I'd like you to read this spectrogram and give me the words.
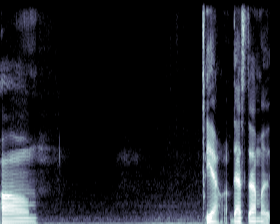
Um, yeah, that's um, a,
